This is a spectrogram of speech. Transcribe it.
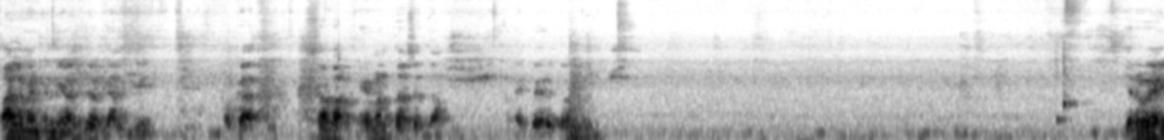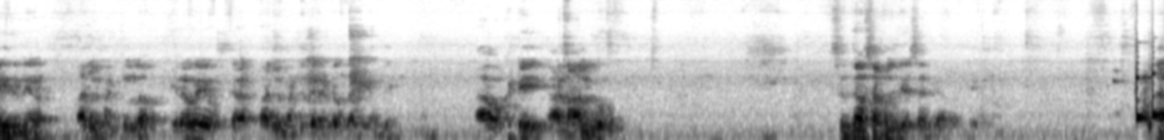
పార్లమెంటు నియోజకవర్గానికి ఒక సభ మేమంతా సిద్ధం అనే పేరుతో. ఇరవై ఐదు పార్లమెంట్లలో ఇరవై ఒక్క పార్లమెంట్లు జరగడం జరిగింది. ఆ ఒకటి ఆ నాలుగు సిద్ధం సభలు చేశారు కాబట్టి. అలా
